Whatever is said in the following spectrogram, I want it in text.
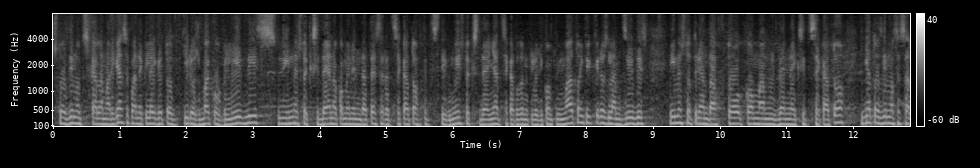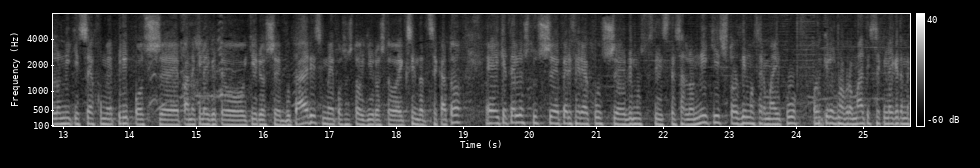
Στο Δήμο της Καλαμαριάς επανεκλέγεται ο κύριος Μπάκο Γλίδης, είναι στο 61,94% αυτή τη στιγμή, στο 69% των εκλογικών τμήματων και ο κύριος Λαμτζίδης είναι στο 38,06%. Για το Δήμο Θεσσαλονίκης έχουμε πει πως ε, επανεκλέγεται ο κύριος ε, Μπουτάρης με ποσοστό γύρω στο 60%. Ε, και τέλος στους ε, περιφερειακούς ε, δήμους της Θεσσαλονίκης, στο Δήμο Θερμαϊκού ο κύριος Μαυρομάτης εκλέγεται με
